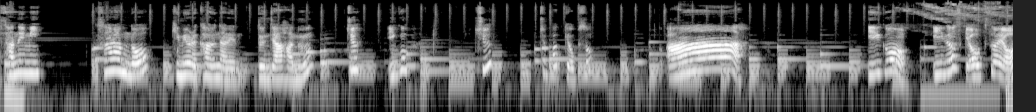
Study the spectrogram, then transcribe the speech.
사네미 그 사람도 김열의 가을날에 등장하는 쭈 이거 쭈? 쭈밖에 없어? 아 이거 이노스케 없어요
